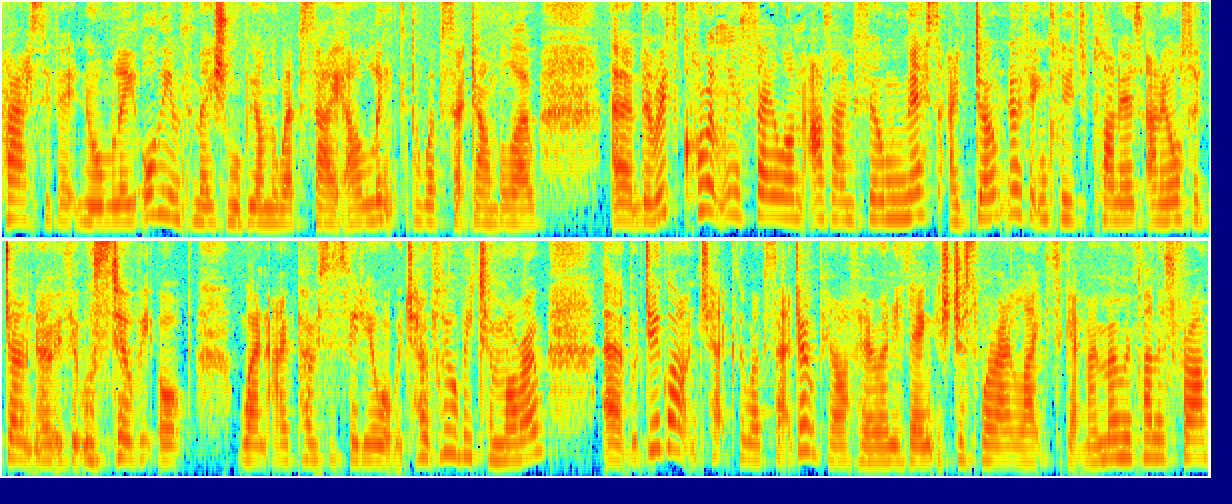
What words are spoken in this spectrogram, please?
price of it normally. All the information will be on the website. I'll link the website down below. Um, there is currently a sale on as I'm filming this. I don't know if it includes planners and I also don't know if it will still be up when I post this video which hopefully will be tomorrow. Uh, but do go out and check the website. I don't PR here or anything. It's just where I like to get my memory planners from.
